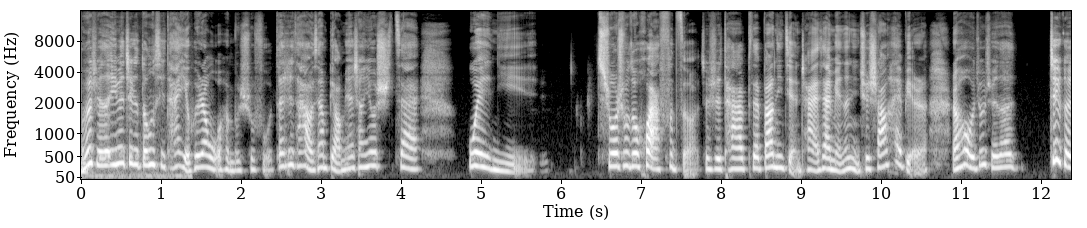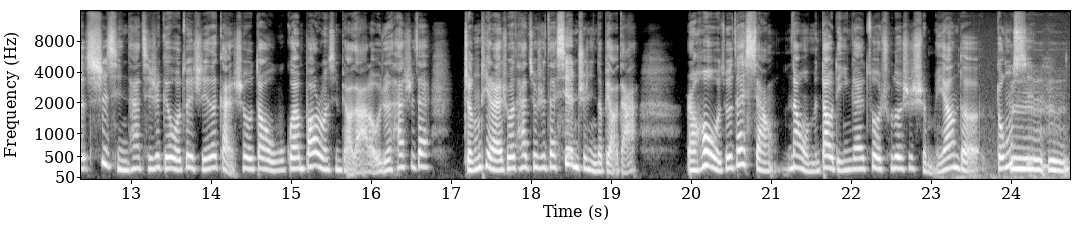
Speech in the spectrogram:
我就觉得，因为这个东西它也会让我很不舒服，但是它好像表面上又是在为你说出的话负责，就是他在帮你检查一下，免得你去伤害别人。然后我就觉得这个事情，它其实给我最直接的感受到无关包容性表达了。我觉得它是在整体来说，它就是在限制你的表达。然后我就在想，那我们到底应该做出的是什么样的东西？嗯嗯。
